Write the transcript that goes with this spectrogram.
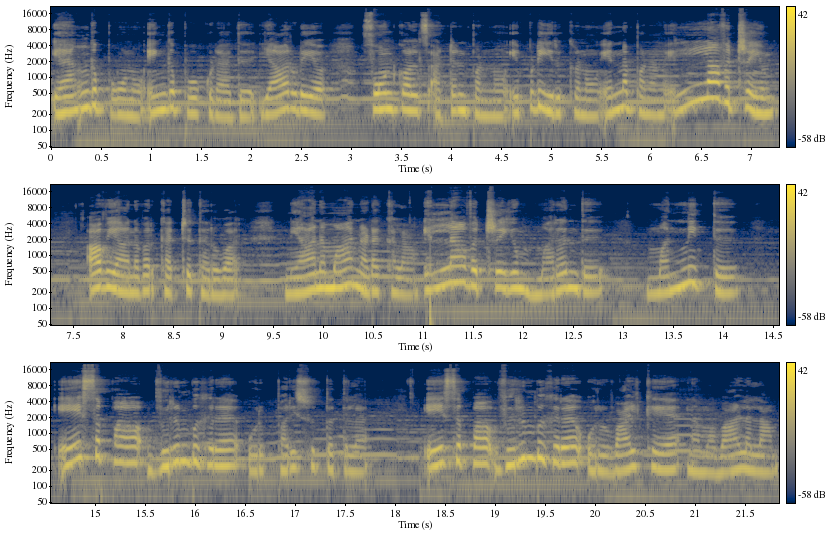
எங்கே போகணும்? எங்கே போகக்கூடாது? யாருடைய ஃபோன் கால்ஸ் அட்டன் பண்ணணும்? எப்படி இருக்கணும்? என்ன பண்ணணும்? எல்லாவற்றையும் ஆவியானவர் கற்றுத்தருவார் ஞானமாக நடக்கலாம். எல்லாவற்றையும் மறந்து மன்னித்து ஏசப்பா விரும்புகிற ஒரு பரிசுத்தத்தில் ஏசப்பா விரும்புகிற ஒரு வாழ்க்கையை நம்ம வாழலாம்.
